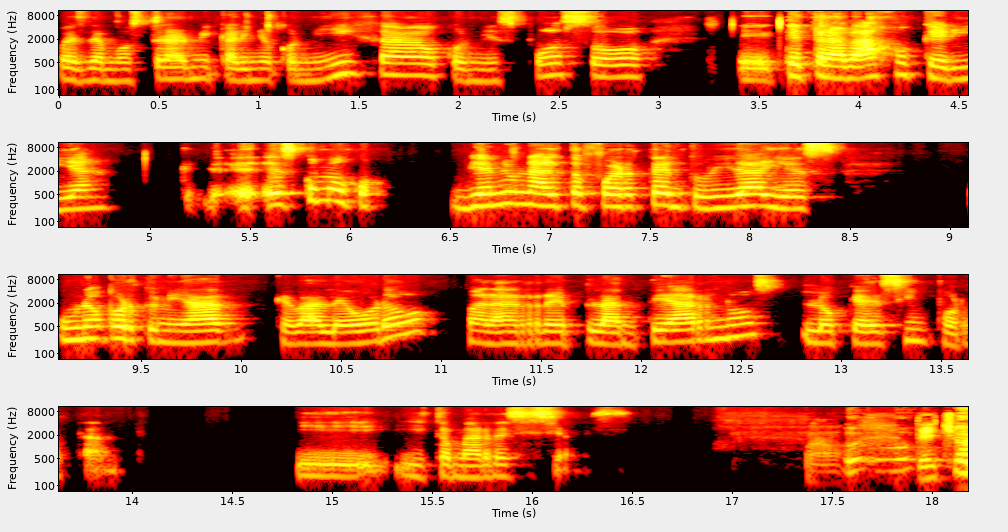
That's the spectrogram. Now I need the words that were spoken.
pues demostrar mi cariño con mi hija o con mi esposo, eh, qué trabajo quería. E, es como viene un alto fuerte en tu vida y es una oportunidad que vale oro para replantearnos lo que es importante y, tomar decisiones. De hecho,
